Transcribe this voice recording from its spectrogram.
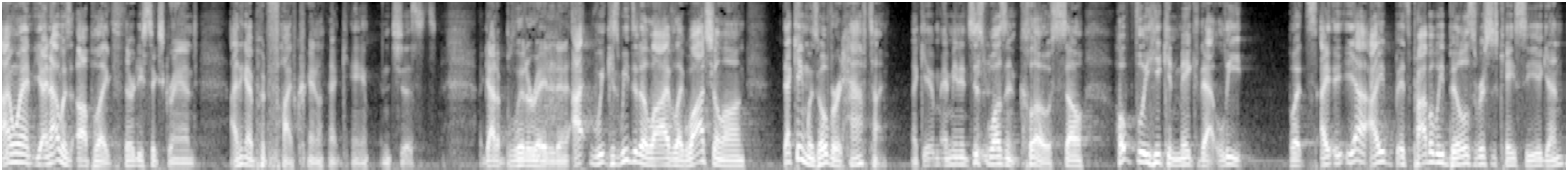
I went, yeah, and I was up like thirty six grand. I think I put five grand on that game, and just I got obliterated. And I because we, did a live like watch along. That game was over at halftime. Like it, I mean, it just wasn't close. So hopefully he can make that leap but I, yeah, I it's probably Bills versus KC again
